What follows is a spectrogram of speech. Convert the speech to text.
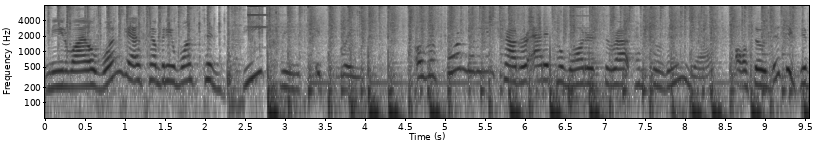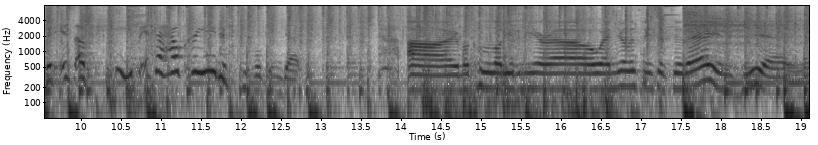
Meanwhile, one gas company wants to decrease its rates. Over 4 million trout are added to waters throughout Pennsylvania. Also, this exhibit is a peep into how creative people can get. I'm Claudia De Niro, and you're listening to Today in PA.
